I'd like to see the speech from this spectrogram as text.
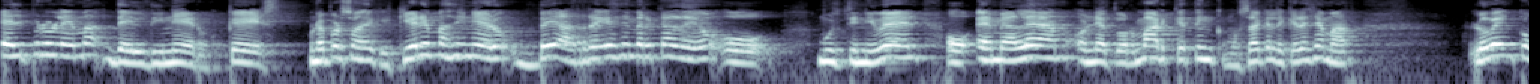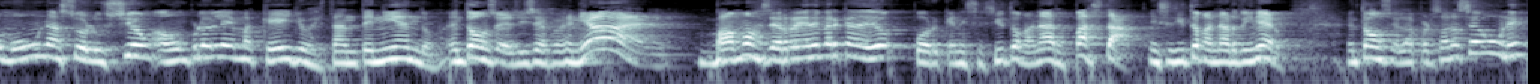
el problema del dinero, que es una persona que quiere más dinero, ve a redes de mercadeo o multinivel o MLM o network marketing, como sea que le quieras llamar, lo ven como una solución a un problema que ellos están teniendo. Entonces dice, genial, vamos a hacer redes de mercadeo porque necesito ganar pasta, necesito ganar dinero. Entonces la persona se une,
